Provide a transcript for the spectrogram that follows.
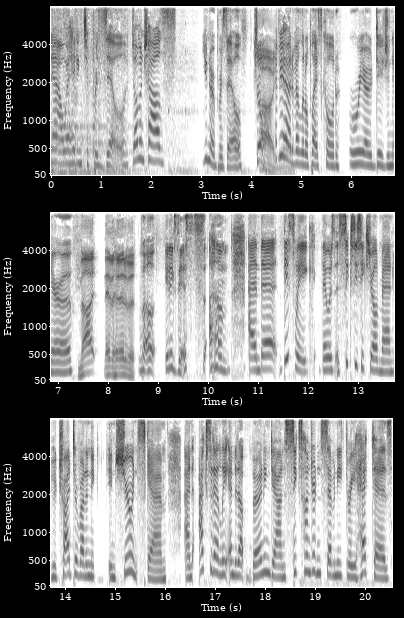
Now we're heading to Brazil. Dom and Charles, you know Brazil. Sure. Oh, Have you yeah. heard of a little place called Rio de Janeiro? No, never heard of it. Well, it exists. Um, and uh, this week, there was a 66 year old man who tried to run an insurance scam and accidentally ended up burning down 673 hectares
